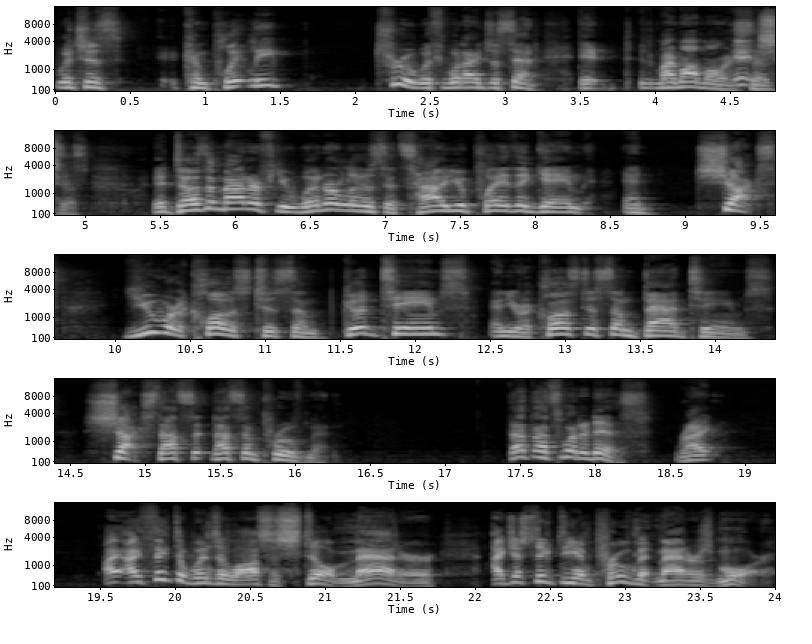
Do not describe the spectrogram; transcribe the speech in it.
which is completely true with what I just said. It my mom always says this. It doesn't matter if you win or lose, it's how you play the game and shucks, you were close to some good teams and you were close to some bad teams. Shucks, that's that's improvement. That that's what it is, right? I, I think the wins and losses still matter. I just think the improvement matters more.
